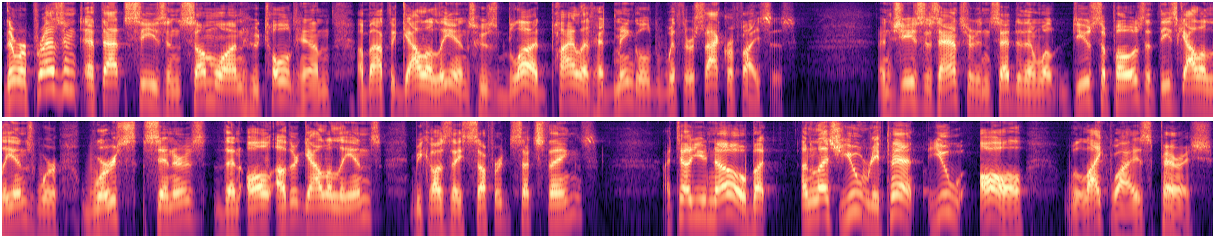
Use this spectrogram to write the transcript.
There were present at that season someone who told him about the Galileans whose blood Pilate had mingled with their sacrifices. And Jesus answered and said to them, Well, do you suppose that these Galileans were worse sinners than all other Galileans because they suffered such things? I tell you, no, but unless you repent, you all will likewise perish.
